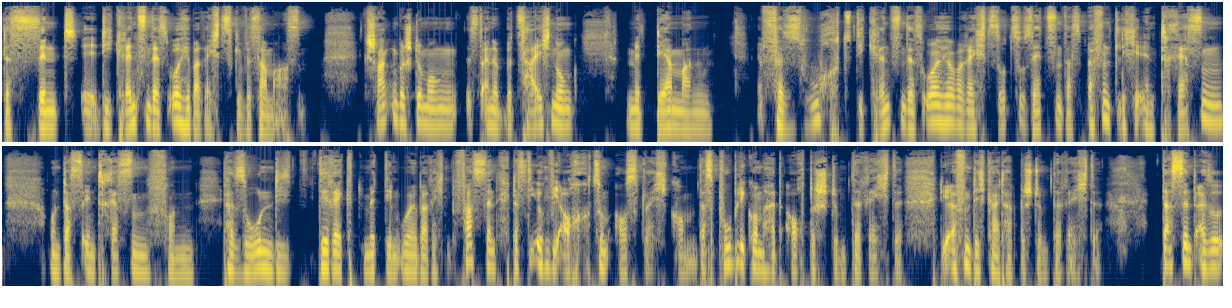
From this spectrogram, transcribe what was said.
das sind äh, die Grenzen des Urheberrechts gewissermaßen. Schrankenbestimmung ist eine Bezeichnung, mit der man versucht, die Grenzen des Urheberrechts so zu setzen, dass öffentliche Interessen und das Interessen von Personen, die direkt mit den Urheberrechten befasst sind, dass die irgendwie auch zum Ausgleich kommen. Das Publikum hat auch bestimmte Rechte. Die Öffentlichkeit hat bestimmte Rechte. Das sind also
